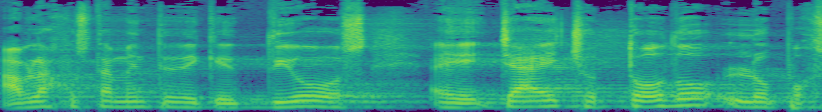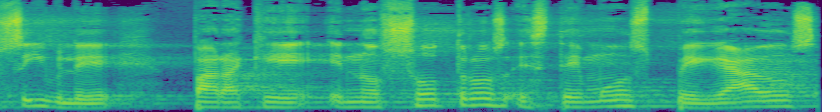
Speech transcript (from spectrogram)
habla justamente de que Dios eh, ya ha hecho todo lo posible para que nosotros estemos pegados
